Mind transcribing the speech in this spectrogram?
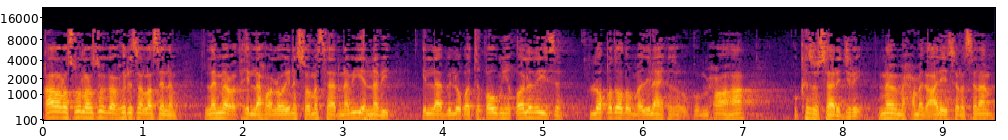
qaala rasul rasulka wuxu yhi sal slm lam yabcth illah alla weyne sooma saar nabiya nabi ilaa biluqati qowmihi qoladiisa luqadooda umaad ilahay muxuu ahaa ka soo saari jiray. Nabi maxamed alayh slat slaam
